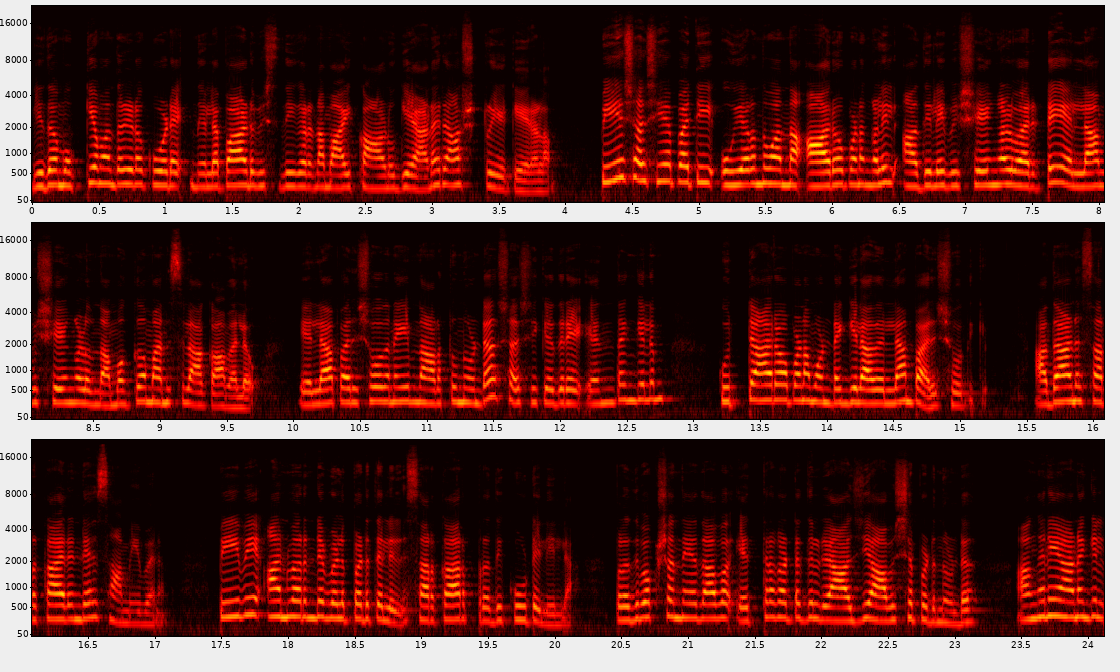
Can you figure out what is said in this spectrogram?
ഇത് മുഖ്യമന്ത്രിയുടെ കൂടെ നിലപാട് വിശദീകരണമായി കാണുകയാണ് രാഷ്ട്രീയ കേരളം. പി ശശിയെപ്പറ്റി ഉയർന്നു വന്ന ആരോപണങ്ങളിൽ അതിലെ വിഷയങ്ങൾ വരട്ടെ എല്ലാ വിഷയങ്ങളും നമുക്ക് മനസ്സിലാക്കാമല്ലോ. എല്ലാ പരിശോധനയും നടത്തുന്നുണ്ട്. ശശിക്കെതിരെ എന്തെങ്കിലും കുറ്റാരോപണമുണ്ടെങ്കിൽ അതെല്ലാം പരിശോധിക്കും. അതാണ് സർക്കാരിന്റെ സമീപനം. പി വി അൻവറിന്റെ വെളിപ്പെടുത്തലിൽ സർക്കാർ പ്രതിക്കൂട്ടിലില്ല. പ്രതിപക്ഷ നേതാവ് എത്ര ഘട്ടത്തിൽ രാജി ആവശ്യപ്പെടുന്നുണ്ട്? അങ്ങനെയാണെങ്കിൽ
